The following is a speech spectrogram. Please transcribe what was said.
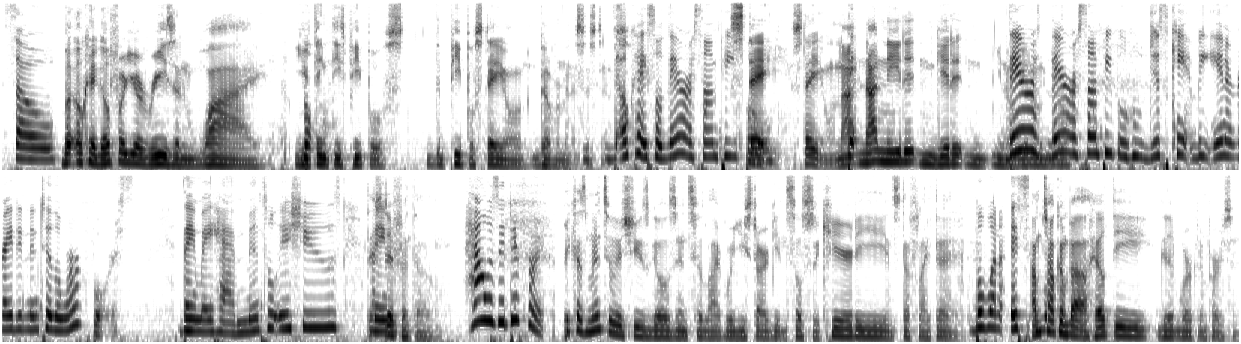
So But okay, go for your reason why you But- think these people, the people, stay on government assistance. okay, so there are some people. Stay, stay on, not not need it and get it and you know. there there are some people who just can't be integrated into the workforce. They may have mental issues. That's they, different though, How is it different? because mental issues goes into like where you start getting social security and stuff like that. But what it's I'm talking about a healthy, good working person.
